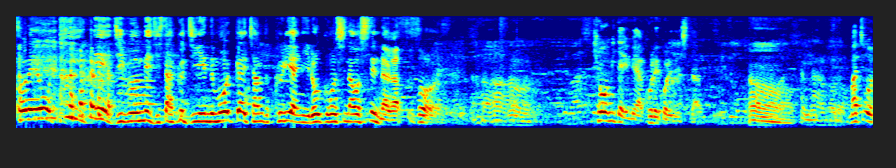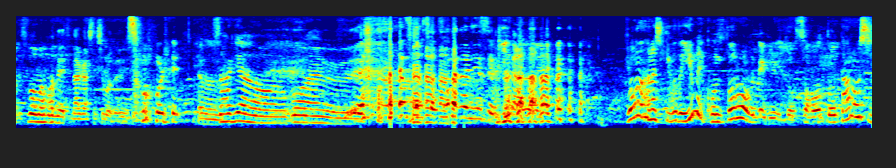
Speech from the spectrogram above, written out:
それを聞いて自分で自作自演でもう一回ちゃんとクリアに録音し直して流す。そうです今日見た夢はこれこれでした。うん。なるほど。間違ってそのままのやつ流してしまったりそれ、う。ん、さっきあのごめんそうそうそんな感じですよ聞いたらね今日の話聞くと夢コントロールできると相当楽しい。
